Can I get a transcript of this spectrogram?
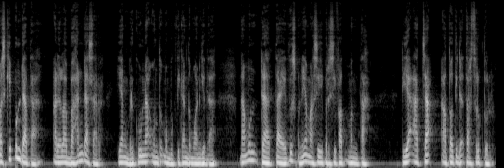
Meskipun data adalah bahan dasar yang berguna untuk membuktikan temuan kita, namun data itu sebenarnya masih bersifat mentah. Dia acak atau tidak terstruktur.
